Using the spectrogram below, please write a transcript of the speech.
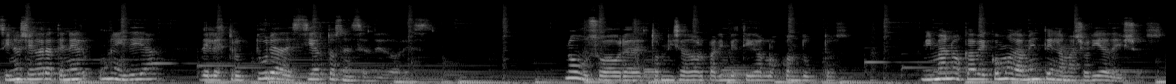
sino llegar a tener una idea de la estructura de ciertos encendedores. No uso ahora destornillador para investigar los conductos. Mi mano cabe cómodamente en la mayoría de ellos.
